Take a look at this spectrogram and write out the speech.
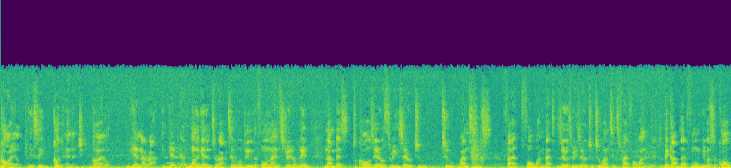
GOIL, they say good energy. GOIL, Yenara, Yedia. Want to get interactive? We'll bring the phone line straight away. Numbers to call 0302 216 541. That's 0302216541. Pick up that phone, give us a call,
